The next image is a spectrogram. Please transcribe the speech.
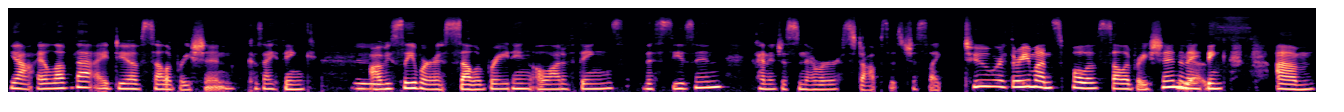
Yeah, I love that idea of celebration because I think Mm. obviously we're celebrating a lot of things this season, kind of just never stops. It's just like two or three months full of celebration. And I think um,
